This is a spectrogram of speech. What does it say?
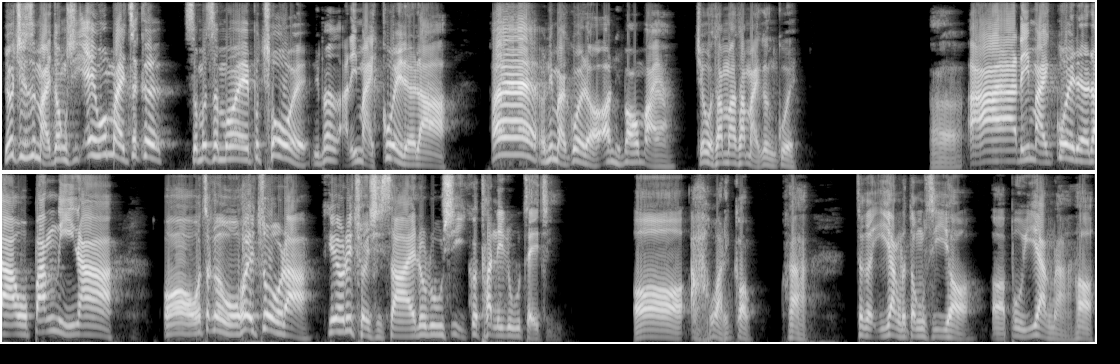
尤其是买东西，哎，我买这个什么什么诶，不错诶，你不啊，你买贵了啦。哎，你买贵了啊！你帮我买啊！结果他妈他买更贵，啊啊！你买贵了啦，我帮你啦。哦，我这个我会做啦。结果你吹是啥？撸撸死，搁赚你撸这钱。哦啊，我跟你讲哈，这个一样的东西哦，哦不一样啦哈。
